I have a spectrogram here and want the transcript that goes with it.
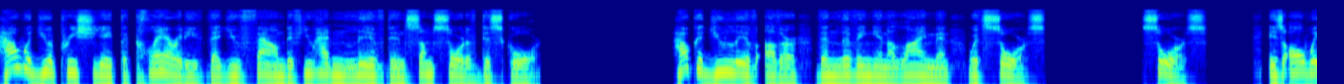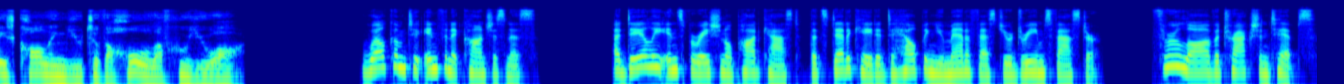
How would you appreciate the clarity that you found if you hadn't lived in some sort of discord? How could you live other than living in alignment with Source? Source is always calling you to the whole of who you are. Welcome to Infinite Consciousness, a daily inspirational podcast that's dedicated to helping you manifest your dreams faster. Through law of attraction tips,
